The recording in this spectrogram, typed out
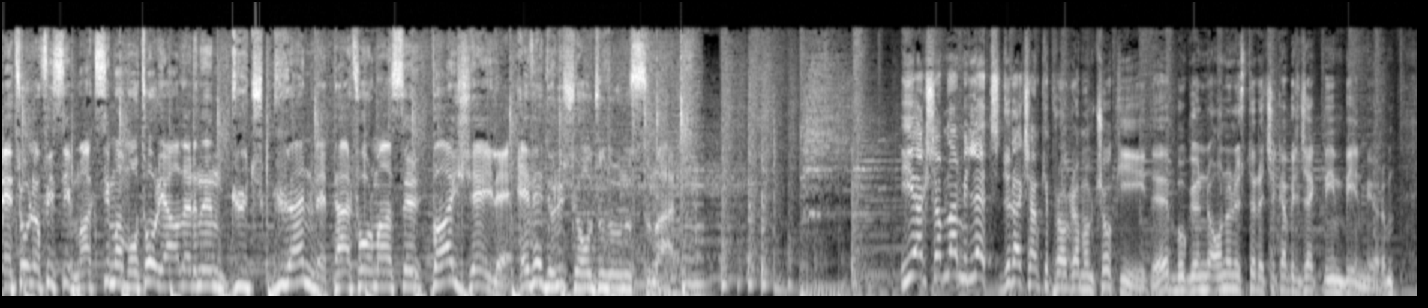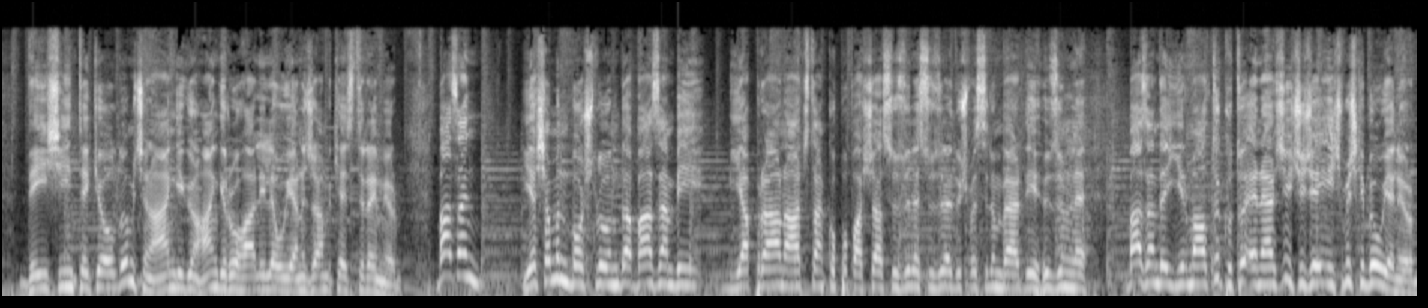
Petrol Ofisi Maxima motor yağlarının güç, güven ve performansı Bay J ile eve dönüş yolculuğunu sunar. İyi akşamlar millet. Dün akşamki programım çok iyiydi. Bugün onun üstüne çıkabilecek miyim bilmiyorum. Değişiğin teki olduğum için hangi gün hangi ruh haliyle uyanacağımı kestiremiyorum. Bazen yaşamın boşluğunda bazen bir yaprağın ağaçtan kopup aşağı süzüle süzüle düşmesinin verdiği hüzünle bazen de 26 kutu enerji içeceği içmiş gibi uyanıyorum.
